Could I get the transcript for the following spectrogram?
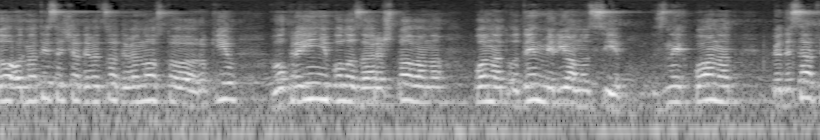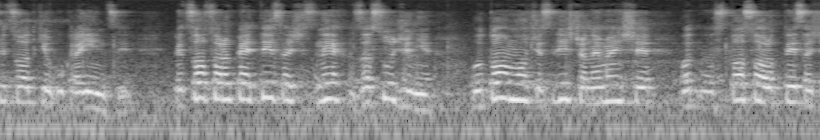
до 1990 років в Україні було заарештовано понад 1 мільйон осіб, з них понад 50% українці. 545 тисяч з них засуджені, у тому числі щонайменше од- 140 тисяч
